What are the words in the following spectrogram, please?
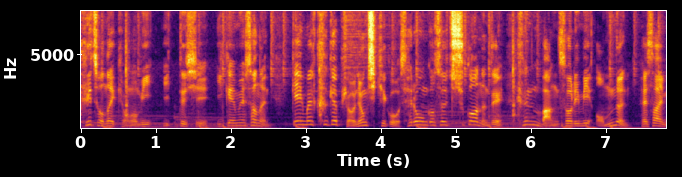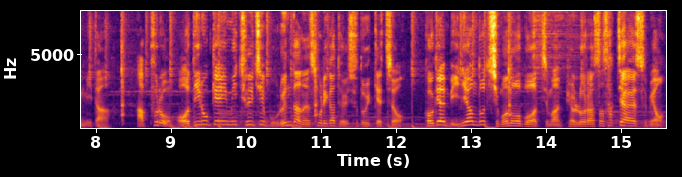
그 전의 경험이 있듯이 이 게임에서는 게임을 크게 변형시키고 새로운 것을 추구하는데 큰 망설임이 없는 회사입니다 앞으로 어디로 게임이 튈지 모른다는 소리가 될 수도 있겠죠. 거기에 미니언도 집어넣어 보았지만 별로라서 삭제하였으며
